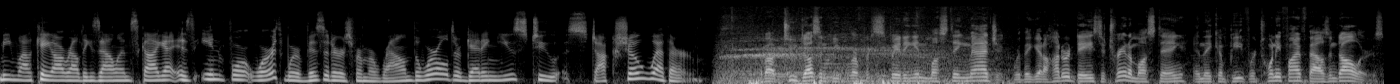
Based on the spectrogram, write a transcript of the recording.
Meanwhile, KRLD's Alan Scaia is in Fort Worth, where visitors from around the world are getting used to stock show weather. About two dozen people are participating in Mustang Magic, where they get 100 days to train a Mustang and they compete for $25,000.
